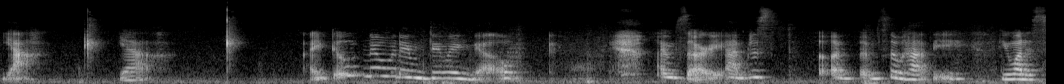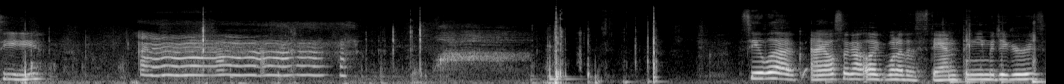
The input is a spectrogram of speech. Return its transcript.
yeah yeah I don't know what I'm doing now I'm sorry I'm just I'm, I'm so happy if you want to see. Ah. See, look, I also got like one of the stand thingy majiggers.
